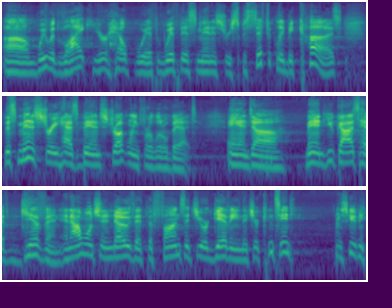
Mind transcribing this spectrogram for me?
um, we would like your help with with this ministry, specifically because this ministry has been struggling for a little bit. And uh, man, you guys have given, and I want you to know that the funds that you are giving, that you're continuing, excuse me,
